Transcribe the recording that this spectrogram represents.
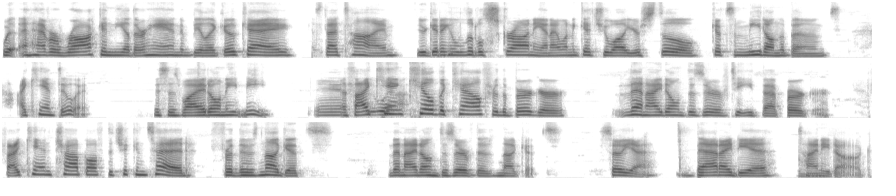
with and have a rock in the other hand and be like, okay, it's that time. You're getting a little scrawny, and I want to get you while you're still get some meat on the bones. I can't do it. This is why I don't eat meat. And If I can't kill the cow for the burger, then I don't deserve to eat that burger. If I can't chop off the chicken's head for those nuggets, then I don't deserve those nuggets. So, yeah, bad idea, tiny mm. dog.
